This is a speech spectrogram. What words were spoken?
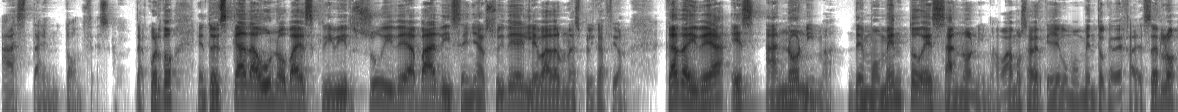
hasta entonces. ¿De acuerdo? Entonces cada uno va a escribir su idea, va a diseñar su idea y le va a dar una explicación. Cada idea es anónima, de momento es anónima. Vamos a ver que llega un momento que deja de serlo,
